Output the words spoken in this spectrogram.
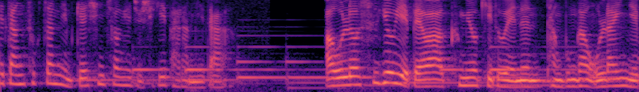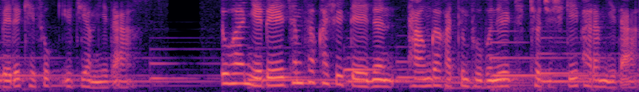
해당 속장님께 신청해 주시기 바랍니다. 아울러 수교 예배와 금요 기도회는 당분간 온라인 예배를 계속 유지합니다. 또한 예배에 참석하실 때에는 다음과 같은 부분을 지켜주시기 바랍니다.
